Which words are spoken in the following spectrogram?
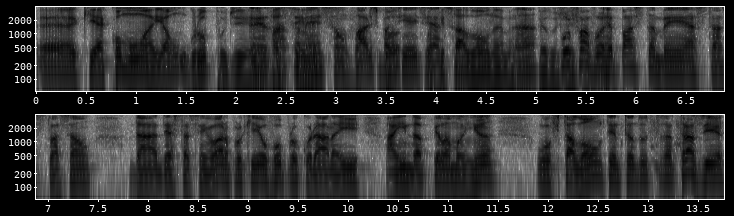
é, que é comum aí a um grupo de Exatamente, pacientes. São vários pacientes, do, Fitalon, né, meu, é. Pelo Por jeito. favor, repasse também esta situação da, desta senhora, porque eu vou procurar aí ainda pela manhã o oftalon tentando tra trazer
